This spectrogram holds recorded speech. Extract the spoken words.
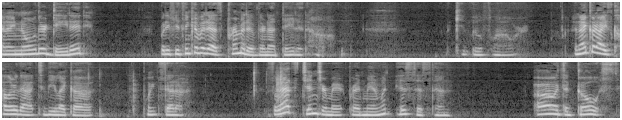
And I know they're dated. But if you think of it as primitive, they're not dated. the cute little flower. And I could always color that to be like a poinsettia. So that's gingerbread man. What is this then? Oh, it's a ghost.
